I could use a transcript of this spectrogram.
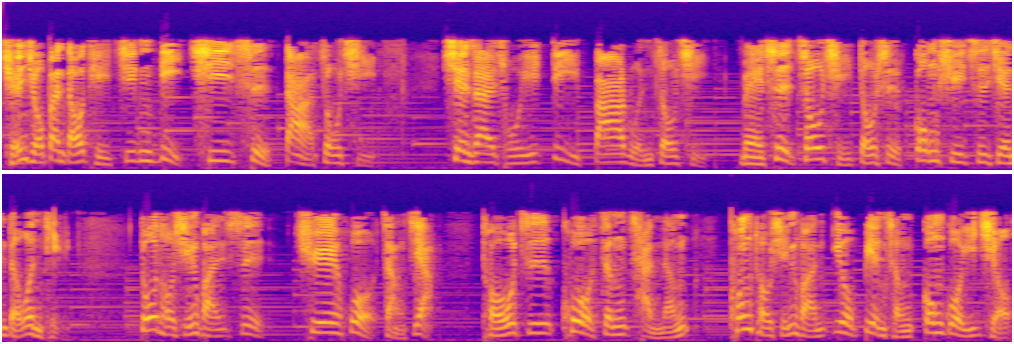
全球半导体经历七次大周期，现在处于第八轮周期。每次周期都是供需之间的问题。多头循环是缺货涨价，投资扩增产能。空头循环又变成供过于求，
